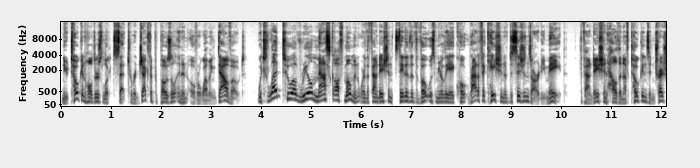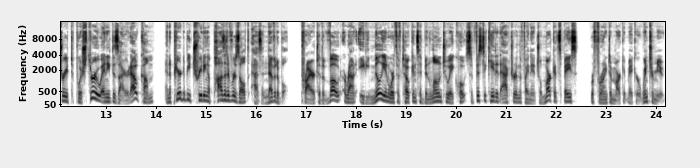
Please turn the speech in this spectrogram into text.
New token holders looked set to reject the proposal in an overwhelming DAO vote, which led to a real mask off moment where the foundation stated that the vote was merely a quote ratification of decisions already made. The foundation held enough tokens in treasury to push through any desired outcome, and appeared to be treating a positive result as inevitable. Prior to the vote, around 80 million worth of tokens had been loaned to a quote sophisticated actor in the financial market space, referring to market maker Wintermute,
